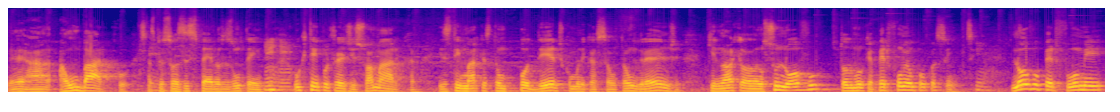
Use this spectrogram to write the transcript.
né, a, a, um barco. Sim. As pessoas esperam às vezes um tempo. Uhum. O que tem por trás disso? A marca. Existem marcas que têm um poder de comunicação tão grande que na hora que ela lança o novo, todo mundo quer. Perfume é um pouco assim. Sim. Novo perfume.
